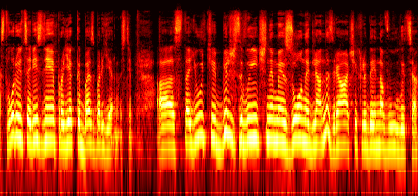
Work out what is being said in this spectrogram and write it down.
Створюються різні проєкти безбар'єрності, стають більш звичними зони для незрячих людей на вулицях.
